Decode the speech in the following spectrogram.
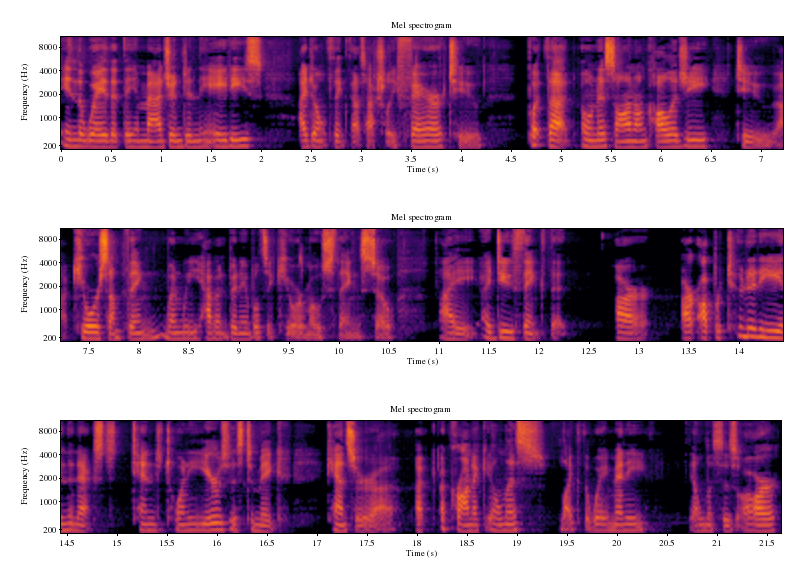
in the way that they imagined in the 80s. I don't think that's actually fair to put that onus on oncology to uh, cure something when we haven't been able to cure most things. So I I do think that our our opportunity in the next 10 to 20 years is to make cancer a, a, chronic illness like the way many illnesses are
